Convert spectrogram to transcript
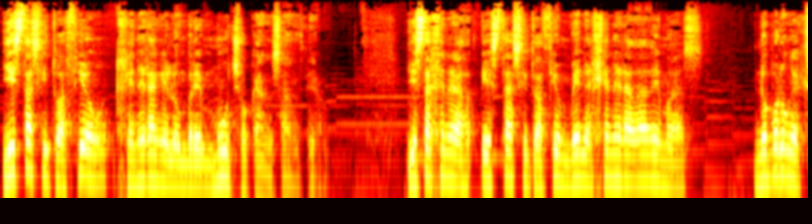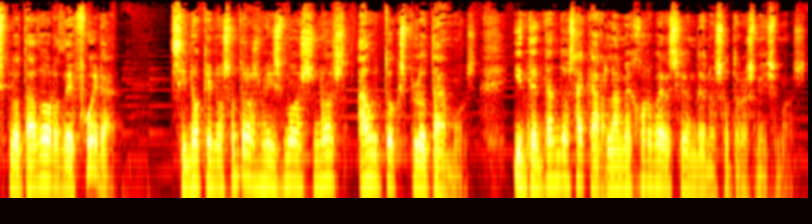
Y esta situación genera en el hombre mucho cansancio. Y esta, situación viene generada además no por un explotador de fuera, sino que nosotros mismos nos autoexplotamos, intentando sacar la mejor versión de nosotros mismos.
